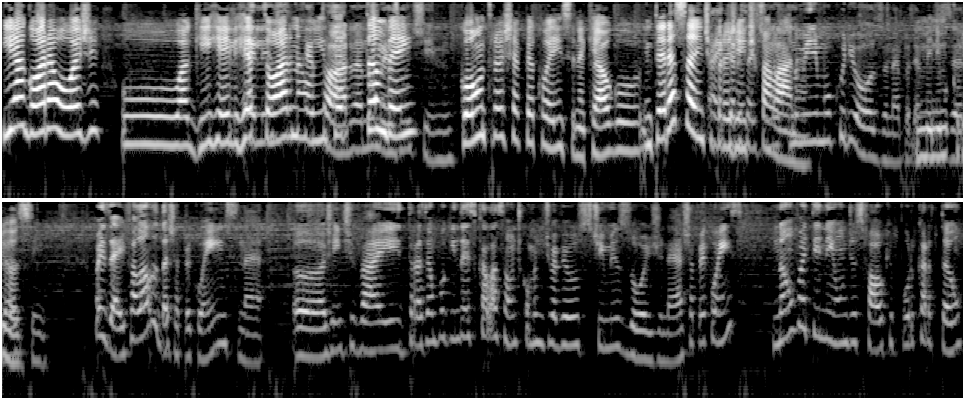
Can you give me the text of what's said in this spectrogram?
E agora, hoje, o Aguirre, ele retorna ao Inter também contra o Chapecoense, né? Que é algo interessante é, pra gente falar, no, né? No mínimo curioso, né? Podemos no mínimo curioso. Assim. Pois é, e falando da Chapecoense, né? Uh, a gente vai trazer um pouquinho da escalação de como a gente vai ver os times hoje, né? A Chapecoense não vai ter nenhum desfalque por cartão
